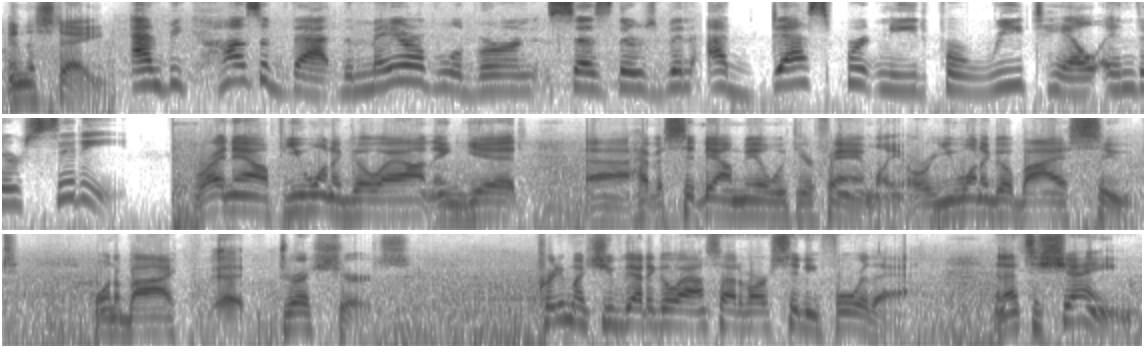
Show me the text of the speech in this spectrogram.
in the state. And because of that, the mayor of La Vergne says there's been a desperate need for retail in their city. Right now, if you want to go out and get, uh, have a sit-down meal with your family, or you want to go buy a suit, want to buy uh, dress shirts, pretty much you've got to go outside of our city for that. And that's a shame.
